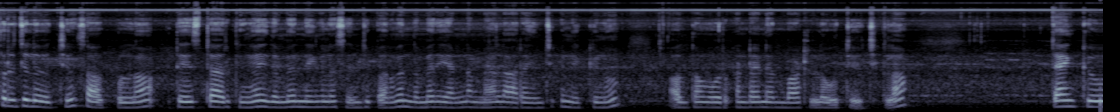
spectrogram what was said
ஃப்ரிட்ஜில் வச்சும் சாப்பிட்லாம். டேஸ்ட்டாக இருக்குங்க. இதேமாரி நீங்களும் செஞ்சு பாருங்கள் இந்தமாரி எண்ணெய் மேலே அரை இன்ச்சுக்கு நிற்கணும். அவ்வளோதான் ஒரு கண்டெய்னர் பாட்டிலில் ஊற்றி வச்சுக்கலாம் தேங்க்யூ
